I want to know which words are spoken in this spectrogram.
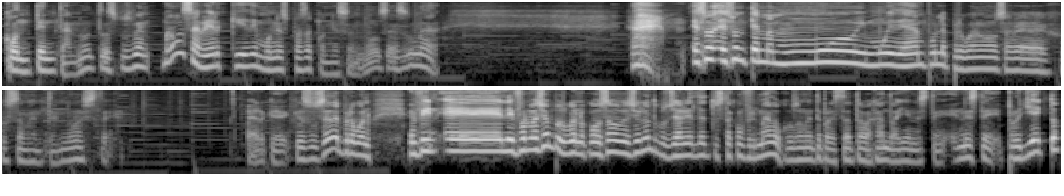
contenta, ¿no? Entonces, pues bueno, vamos a ver qué demonios pasa con eso, ¿no? O sea, es una. Es un, es un tema muy, muy de ámpula, pero bueno, vamos a ver justamente, ¿no? Este. A ver qué, qué sucede, pero bueno. En fin, eh, la información, pues bueno, como estamos mencionando, pues Jared Leto está confirmado justamente para estar trabajando ahí en este, en este proyecto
